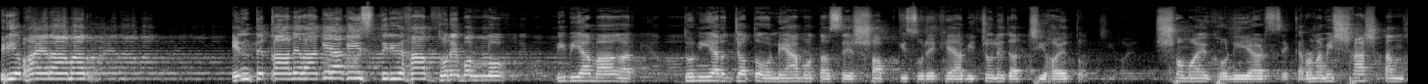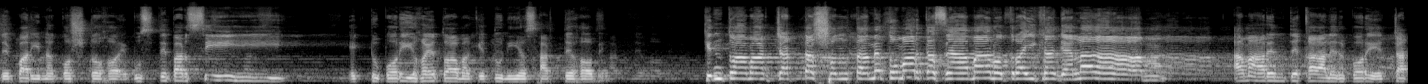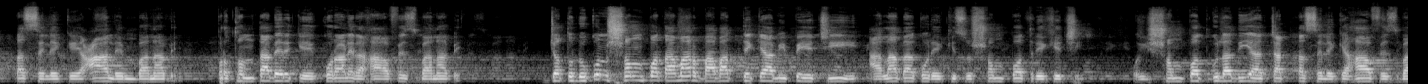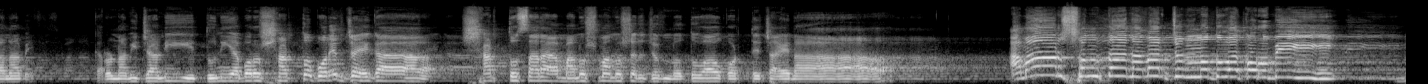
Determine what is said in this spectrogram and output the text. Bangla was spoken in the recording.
প্রিয় ভাইয়েরা আমার, ইন্তেকালের আগে আগে স্ত্রীর হাত ধরে বলল, বিবি আমার, দুনিয়ার যত নেয়ামত আছে সব কিছু রেখে আমি চলে যাচ্ছি হয়তো। সময় ঘনিয়ে আসছে, কারণ আমি শ্বাস টানতে পারি না, কষ্ট হয়, বুঝতে পারছি। একটু পরেই হয়তো আমাকে দুনিয়া ছাড়তে হবে। কিন্তু আমার চারটা সন্তানে তোমার কাছে আমানত রাইখা গেলাম। আমার ইন্তেকালের পরে চারটা ছেলেকে আলেম বানাবে, প্রথম তাদেরকে কোরআনের হাফেজ বানাবে। যতটুকুন সম্পদ আমার বাবার থেকে আমি পেয়েছি, আলাদা করে কিছু সম্পদ রেখেছি। ওই সম্পদগুলা দিয়া চারটা ছেলেকে হাফেজ বানাবে। কারণ আমি জানি দুনিয়া বড় স্বার্থপরের জায়গা। স্বার্থ ছাড়া মানুষ মানুষের জন্য দোয়াও করতে চায় না। আমার সন্তান আমার জন্য দোয়া করবি।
